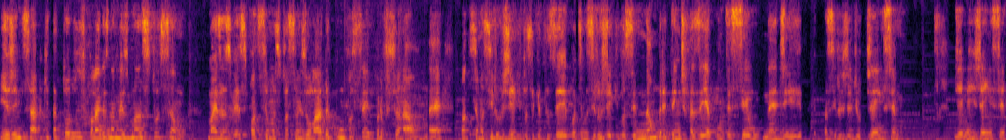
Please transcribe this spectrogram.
e a gente sabe que está todos os colegas na mesma situação. Mas às vezes pode ser uma situação isolada com você, profissional, né? Pode ser uma cirurgia que você quer fazer, pode ser uma cirurgia que você não pretende fazer e aconteceu, né? De uma cirurgia de urgência de emergência.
